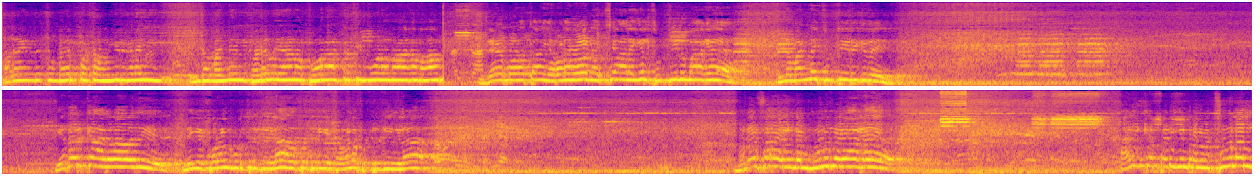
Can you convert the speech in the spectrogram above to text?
பதினைந்துக்கும் மேற்பட்ட உயிர்களை இந்த மண்ணில் கடுமையான போராட்டத்தின் மூலமாக இதே போலத்தான் எவ்வளவோ நச்சாலைகள் சுற்றிலுமாக இந்த மண்ணை சுற்றி இருக்குது. எதற்காகவாவது நீங்க குரல் கொடுத்திருக்கீங்களா? அதை பத்தி நீங்க கவலைப்பட்டிருக்கீங்களா? விவசாயிகள் முழுமையாக அழிக்கப்படுகின்ற ஒரு சூழல்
